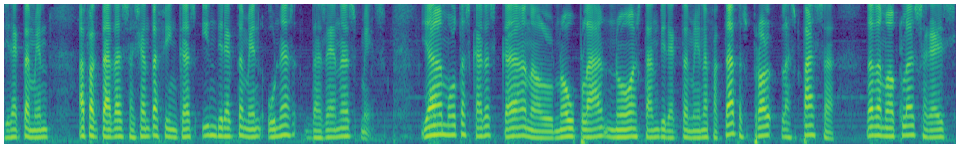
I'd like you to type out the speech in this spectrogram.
directament afectades 60 finques i indirectament unes desenes més. Hi ha moltes cases que en el nou pla no estan directament afectades, però les passa de Democles segueix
